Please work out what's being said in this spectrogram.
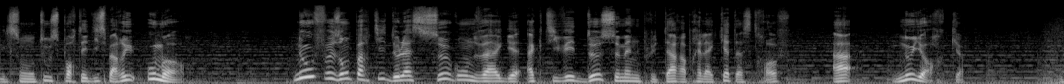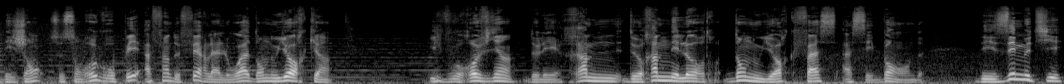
ils sont tous portés disparus ou morts. Nous faisons partie de la seconde vague activée deux semaines plus tard après la catastrophe à New York. Des gens se sont regroupés afin de faire la loi dans New York. Il vous revient de, les de ramener l'ordre dans New York face à ces bandes. Des émeutiers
